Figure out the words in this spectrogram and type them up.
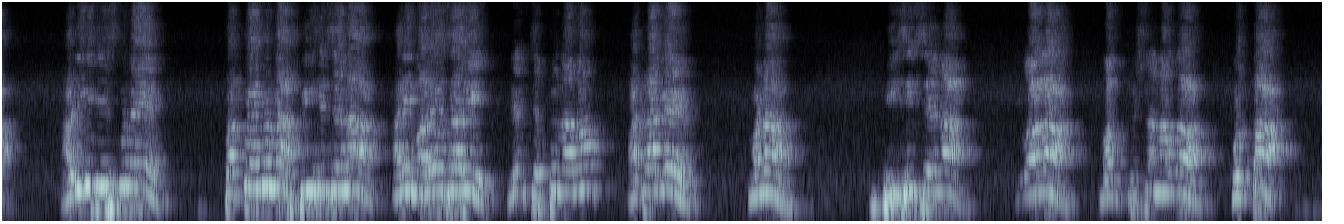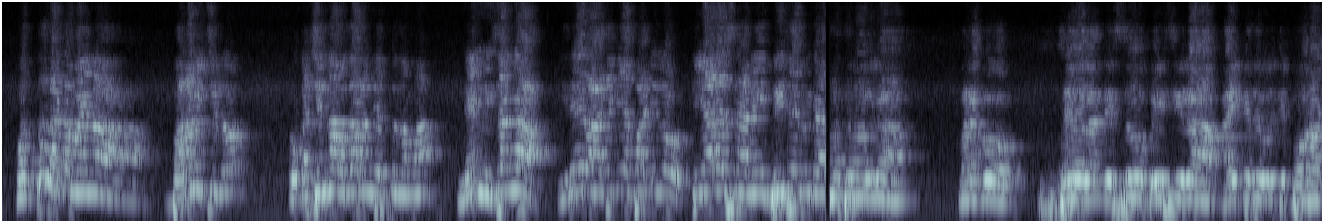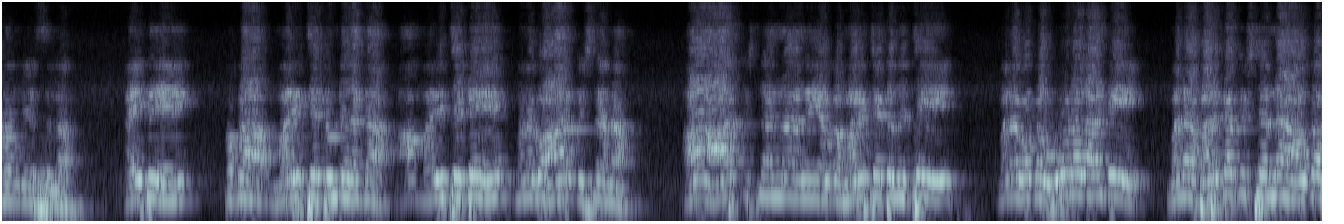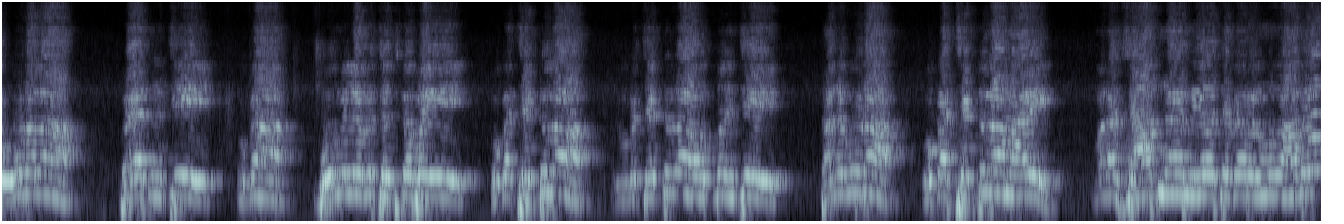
అడిగి తీసుకునే తత్వం ఉన్న బీసీసేనా అని మరోసారి నేను చెప్తున్నాను. అట్లాగే మన బీసీ సేన ఇవాళ మాకు కృష్ణ ఒక కొత్త కొత్త రకమైన బలం ఇచ్చిండు. ఒక చిన్న ఉదాహరణ చెప్తుందమ్మా. నేను నిజంగా ఇదే రాజకీయ పార్టీలో టీఆర్ఎస్ కానీ బీజేపీ కానీ మనకు సేవలు అందిస్తూ బీసీల ఐక్యత గురించి పోరాటం చేస్తున్నారు. అయితే ఒక మర్రి చెట్టు ఉండేదంట. ఆ మర్రి చెట్టే మనకు ఆర్ కృష్ణన్న ఆ ఆర్ కృష్ణన్న అనే ఒక మర్రి చెట్టు నుంచి మనకు ఒక ఊడ లాంటి మన బరక కృష్ణన్న ఒక ఊడల ప్రయత్నించి ఒక భూమిలోకి చొచ్చుకపోయి ఒక చెట్టులా ఒక చెట్టులా ఉద్భవించి తను కూడా ఒక చెట్టులా మారి మన షాద్నగర్ నియోజకవర్గం కాదు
